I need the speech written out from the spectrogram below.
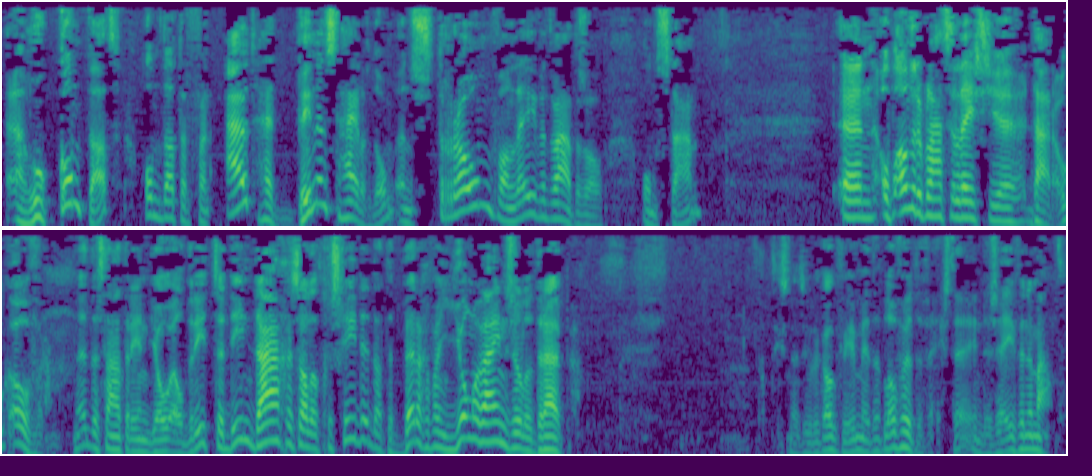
en hoe komt dat? Omdat er vanuit het binnenste heiligdom een stroom van levend water zal ontstaan. En op andere plaatsen lees je daar ook over. Daar staat er in Joel 3. Te dien dagen zal het geschieden dat de bergen van jonge wijn zullen druipen. Is natuurlijk ook weer met het Loofhuttenfeest in de zevende maand.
